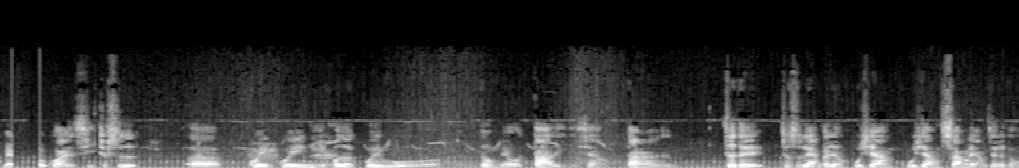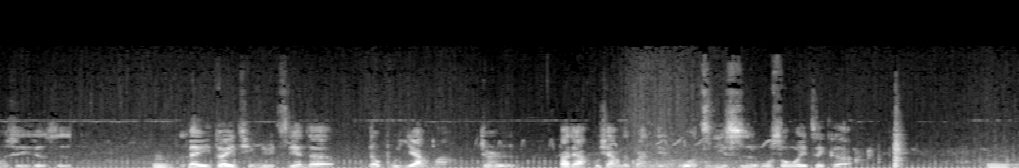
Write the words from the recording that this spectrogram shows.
没有关系，就是呃归归你或者归我都没有大的影响。当然，这得就是两个人互相互相商量这个东西，就是嗯每一对情侣之间的都不一样嘛，就是大家互相的观点。我自己是无所谓这个。嗯。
